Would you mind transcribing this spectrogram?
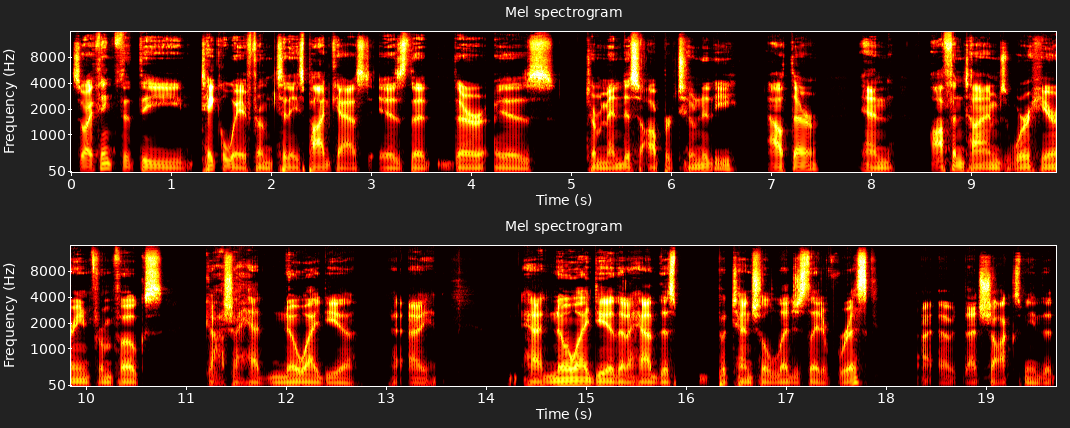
So I think that the takeaway from today's podcast is that there is tremendous opportunity out there. And oftentimes we're hearing from folks, gosh, I had no idea. I had no idea that I had this potential legislative risk. I, I, that shocks me that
